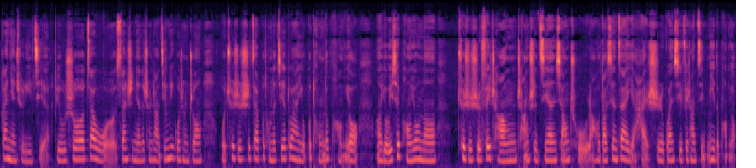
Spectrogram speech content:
概念去理解。比如说，在我三十年的成长经历过程中，我确实是在不同的阶段有不同的朋友。嗯，有一些朋友呢，确实是非常长时间相处，然后到现在也还是关系非常紧密的朋友。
